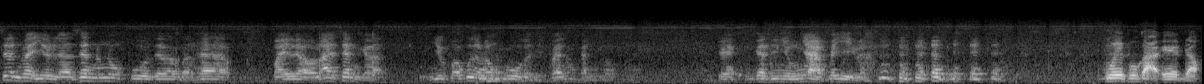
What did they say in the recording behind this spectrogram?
เส้นไว้อยู่แล้วเส้นน้ำนองปูแต่ว่าบัดห้าไปแล้วไล่เส้นก็อยู่พอเบื่อน้องปูก็สิไปน้ำกันลงก็ก็สิยุ่งยากไปอีกแล้วมวยผู้กล้าเอ็ดดอก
